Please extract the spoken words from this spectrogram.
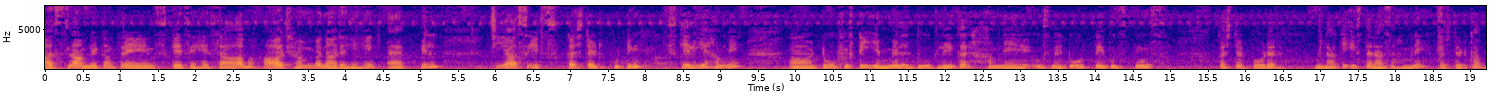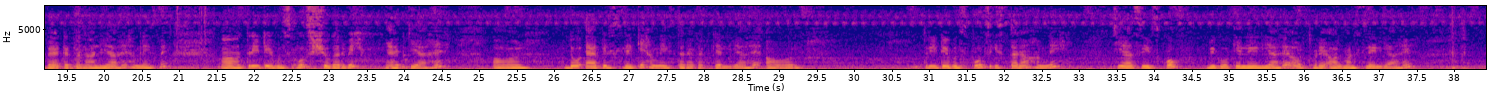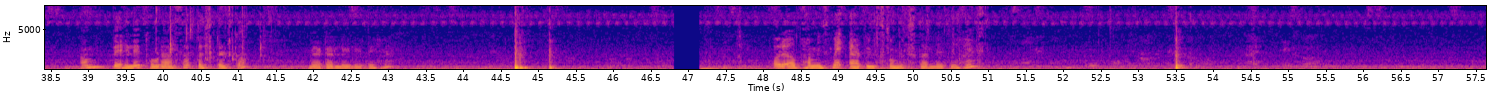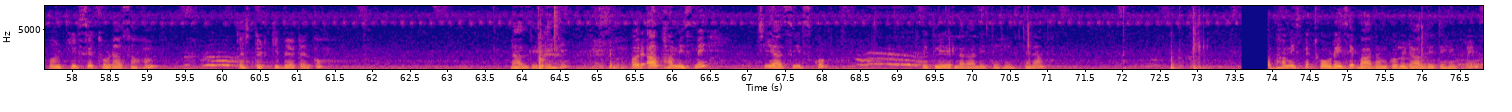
अस्सलाम वालेकुम फ्रेंड्स, कैसे हैं सब? आज हम बना रहे हैं apple chia seeds custard pudding. इसके लिए हमने टू फिफ्टी एम दूध लेकर हमने उसमें two tablespoon custard powder मिला के इस तरह से हमने कस्टर्ड का बैटर बना लिया है। हमने इसमें थ्री टेबल स्पून शुगर भी ऐड किया है और दो एप्पल्स लेके हमने इस तरह कट कर लिया है और थ्री टेबल स्पून इस तरह हमने चिया सीड्स को भिगो के ले लिया है और थोड़े आलमंड्स ले लिया है। हम पहले थोड़ा सा कस्टर्ड का बैटर ले लेते हैं। और अब हम इसमें एप्पल्स को मिक्स कर लेते हैं। और फिर से थोड़ा सा हम कस्टर्ड के बैटर को डाल देते हैं। और अब हम इसमें चिया सीड्स को एक लेयर लगा लेते हैं इस तरह। अब हम इसमें थोड़े से बादाम को भी डाल देते हैं, फ्रेंड्स।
